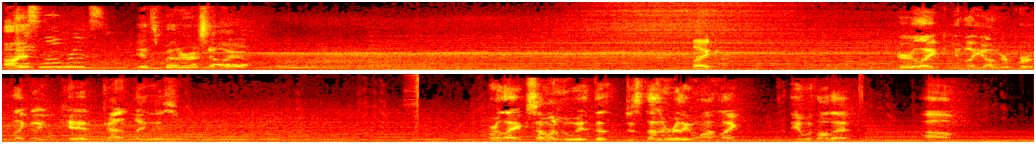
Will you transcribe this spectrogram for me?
Uh, Just little roots? it's better now, yeah. Like, you're like a younger person, like a kid trying to play this, or like someone who just doesn't really want like to deal with all that. Um,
